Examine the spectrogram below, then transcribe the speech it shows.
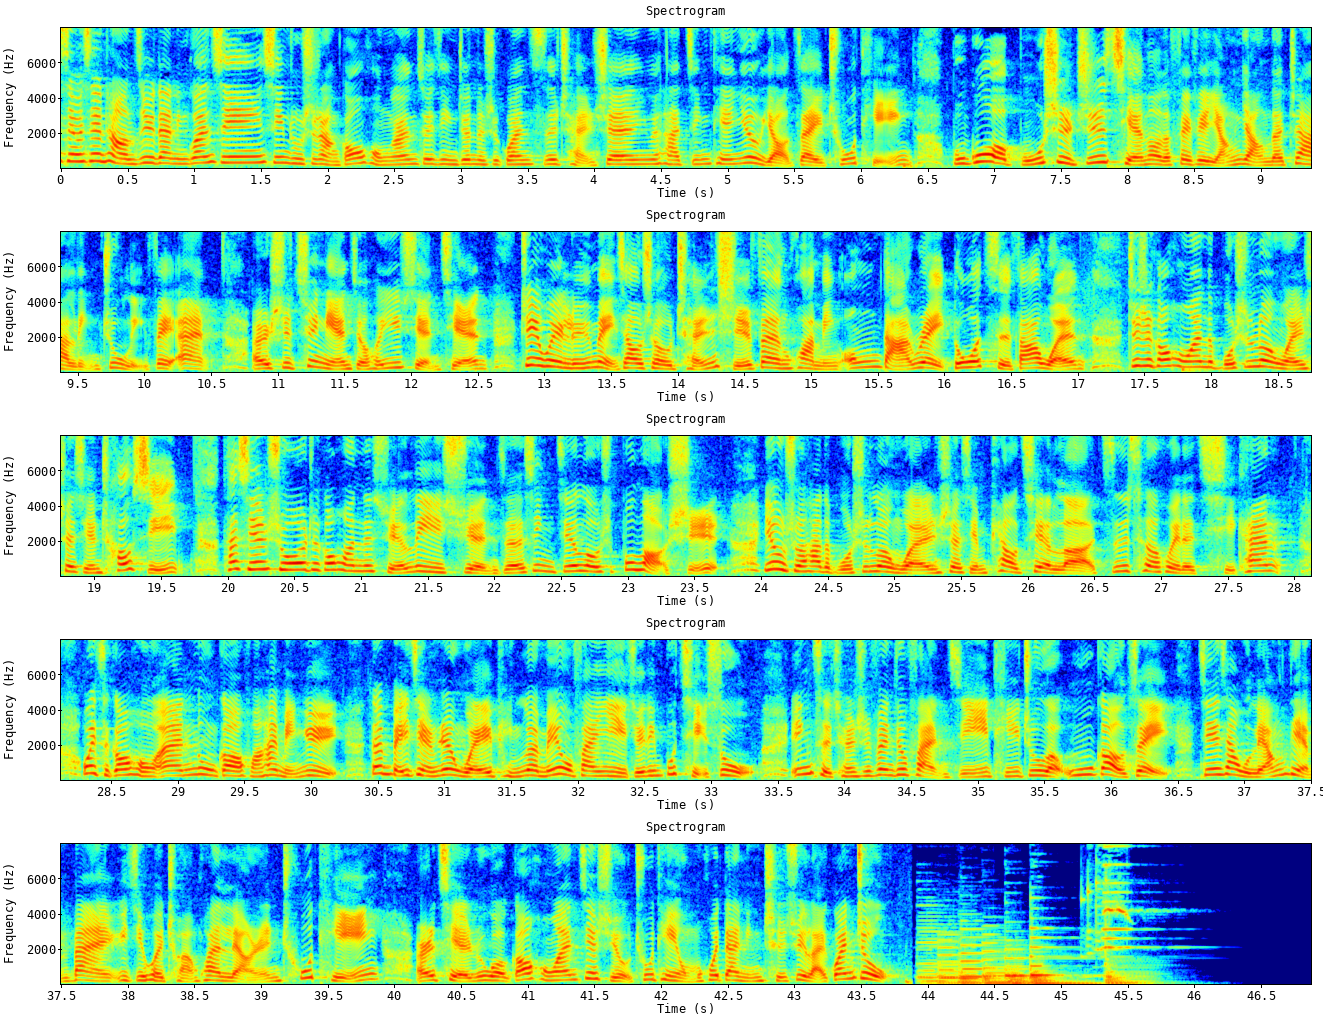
新闻现场，继续带您关心新竹市长高虹安最近真的是官司缠身，因为他今天又要再出庭。不过不是之前闹得沸沸扬扬的诈领助理费案，而是去年九合一选前，这位旅美教授陈时奋（化名翁达瑞）多次发文，这是高虹安的博士论文涉嫌抄袭。他先说这高虹安的学历选择性揭露是不老实，又说他的博士论文涉嫌剽窃了资策会的期刊。为此，高虹安怒告妨害。名誉，但北检认为评论没有翻译，决定不起诉，因此陈时奋就反击，提出了诬告罪。今天下午两点半，预计会传唤两人出庭，而且如果高红安届时有出庭，我们会带您持续来关注。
